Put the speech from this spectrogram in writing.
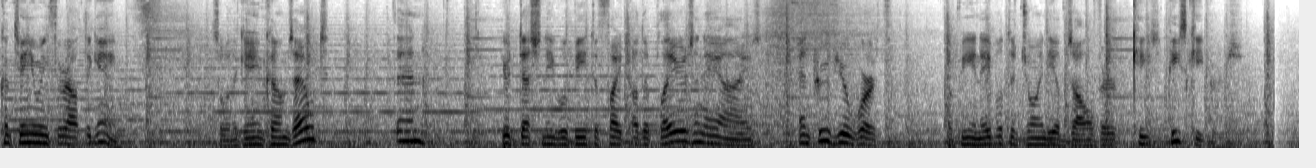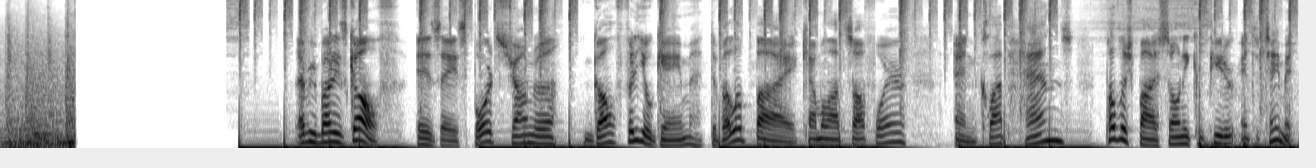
continuing throughout the game. So when the game comes out, then your destiny will be to fight other players and AIs and prove your worth of being able to join the Absolver Peacekeepers. Everybody's Golf is a sports genre golf video game developed by Camelot Software and Clap Hanz, published by Sony Computer Entertainment.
